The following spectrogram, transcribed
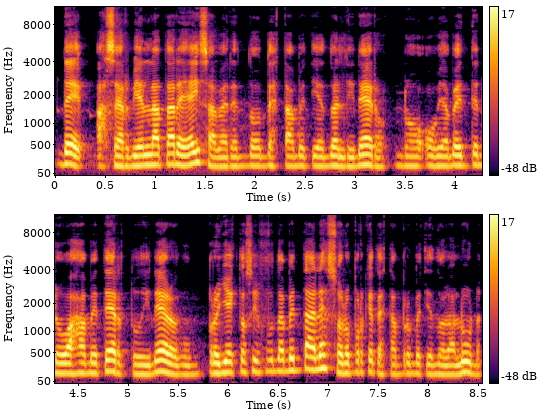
de hacer bien la tarea y saber en dónde está metiendo el dinero. No, obviamente no vas a meter tu dinero en un proyecto sin fundamentales solo porque te están prometiendo la luna.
